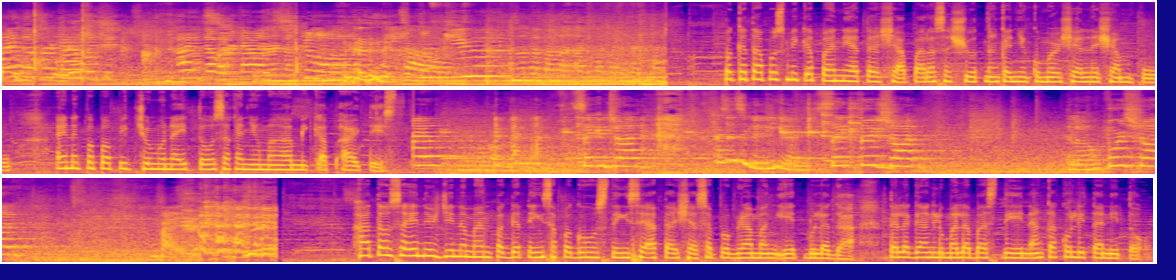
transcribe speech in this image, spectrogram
Hi, Dabber Cat! Hi, Dabber Cat! So cute! Pagkatapos make-upan ni Atasha para sa shoot ng kanyang commercial na shampoo, ay nagpapapicture muna ito sa kanyang mga makeup artist. Second shot. Asan si Lilian? Sec third shot. Hello? Fourth shot. Hataw sa energy naman pagdating sa pag-hosting si Atasha sa programang Eat Bulaga, talagang lumalabas din ang kakulitan nito.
